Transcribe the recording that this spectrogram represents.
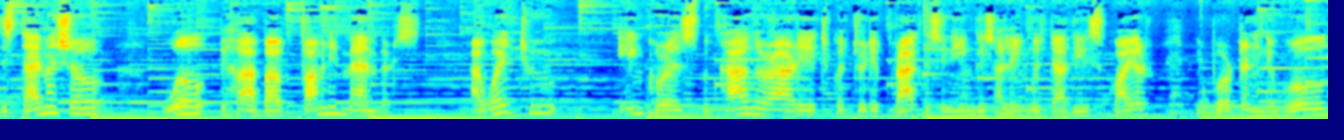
This time I show will be about family members. I want to encourage vocabulary to continue practicing English, a language that is quite important in the world,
